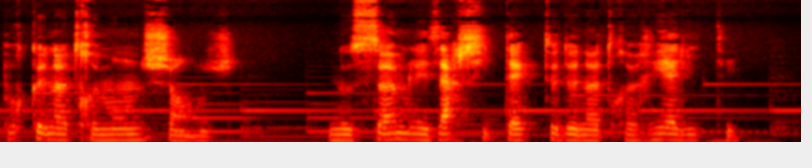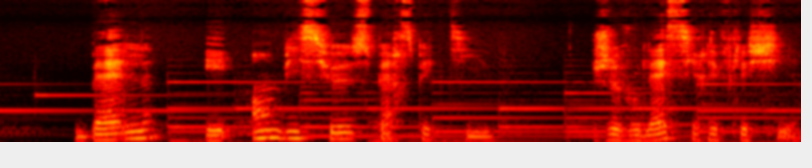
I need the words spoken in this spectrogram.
pour que notre monde change. Nous sommes les architectes de notre réalité. Belle et ambitieuse perspective. Je vous laisse y réfléchir.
